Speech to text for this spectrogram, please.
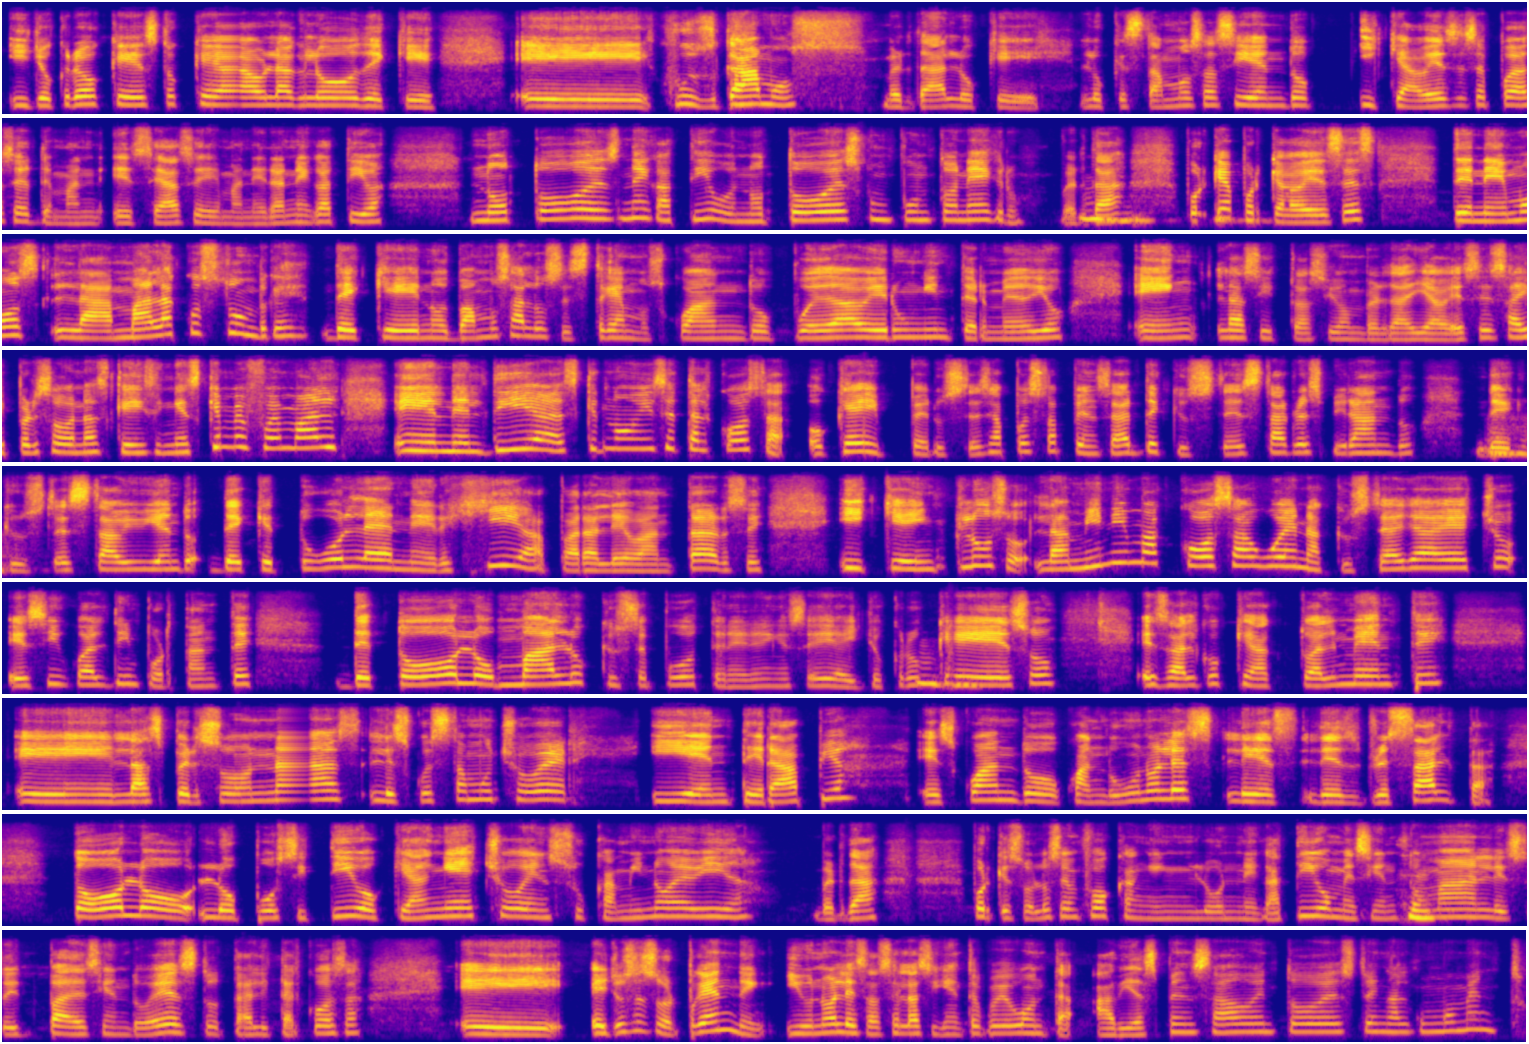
Y yo creo que esto que habla Glo de que eh, juzgamos, ¿verdad? Lo que, lo que estamos haciendo y que a veces se puede hacer de eh, se hace de manera negativa, no todo es negativo, no todo es un punto negro, ¿verdad? ¿Por qué? Porque a veces tenemos la mala costumbre de que nos vamos a los extremos cuando puede haber un intermedio en la situación, ¿verdad? Y a veces hay personas que dicen, es que me fue mal en el día, es que no hice tal cosa, ok, pero usted se ha puesto a pensar de que usted está respirando, de que usted está viviendo, de que tuvo la energía para levantarse y que incluso la mínima cosa buena que usted haya hecho es igual de importante de todo lo malo que usted pudo tener en ese día. Y yo creo que eso es algo que actualmente eh, las personas les cuesta mucho ver. Y en terapia es cuando, cuando uno les, les, les resalta todo lo, lo positivo que han hecho en su camino de vida, ¿verdad? Porque solo se enfocan en lo negativo, me siento mal, estoy padeciendo esto, tal y tal cosa. Eh, ellos se sorprenden y uno les hace la siguiente pregunta, ¿habías pensado en todo esto en algún momento?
